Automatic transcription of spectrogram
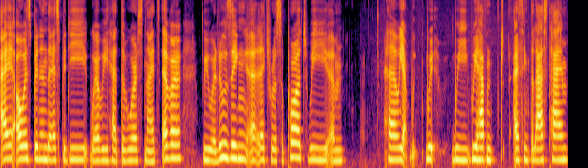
I always been in the SPD where we had the worst nights ever. We were losing uh, electoral support. We, um, uh, yeah, we, we we we haven't. I think the last time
